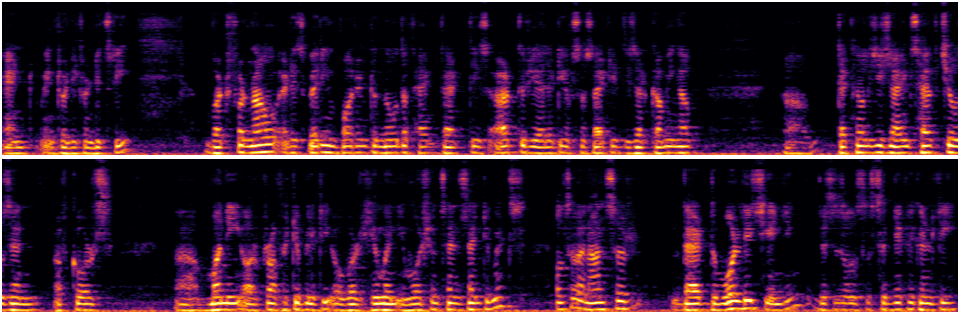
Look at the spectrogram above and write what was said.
and in 2023 but for now it is very important to know the fact that these are the reality of society these are coming up uh, technology giants have chosen, of course, uh, money or profitability over human emotions and sentiments. Also, an answer that the world is changing. This is also significantly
